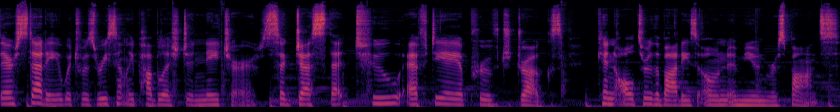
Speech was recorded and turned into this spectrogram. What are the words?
Their study, which was recently published in Nature, suggests that two FDA approved drugs can alter the body's own immune response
